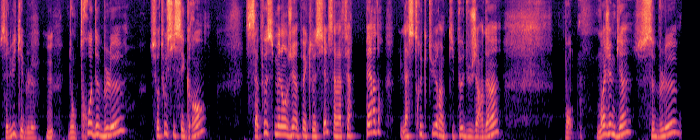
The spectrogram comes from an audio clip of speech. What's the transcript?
C'est lui qui est bleu. Mm. Donc trop de bleu, surtout si c'est grand, ça peut se mélanger un peu avec le ciel, ça va faire perdre la structure un petit peu du jardin. Bon, moi j'aime bien ce bleu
